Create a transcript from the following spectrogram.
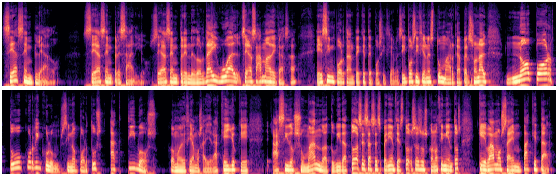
Seas empleado, seas empresario, seas emprendedor, da igual, seas ama de casa, es importante que te posiciones y posiciones tu marca personal, no por tu currículum, sino por tus activos, como decíamos ayer, aquello que has ido sumando a tu vida, todas esas experiencias, todos esos conocimientos que vamos a empaquetar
